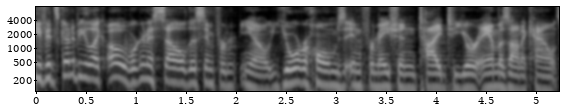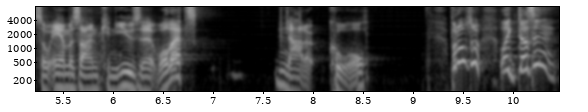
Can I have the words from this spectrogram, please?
if it's going to be like, oh, we're going to sell this inform, you know, your home's information tied to your Amazon account, so Amazon can use it. Well, that's not a, cool. But also, like, doesn't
